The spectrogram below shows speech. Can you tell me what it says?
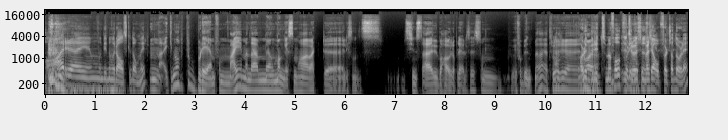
hard eh, i dine moralske dommer? Nei, ikke noe problem for meg, men det er mange som har vært eh, liksom Syns det er ubehagelige opplevelser som i forbundet med det. Jeg tror ja. Har du brutt med folk fordi du, du syns de har oppført seg dårlig?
